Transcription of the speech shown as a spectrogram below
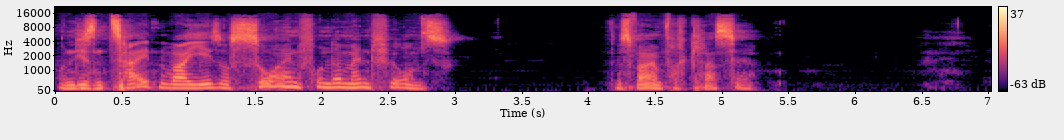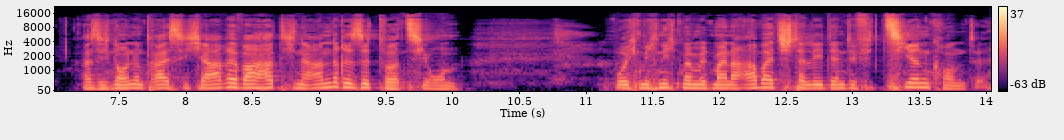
Und in diesen Zeiten war Jesus so ein Fundament für uns. Das war einfach klasse. Als ich 39 Jahre war, hatte ich eine andere Situation, wo ich mich nicht mehr mit meiner Arbeitsstelle identifizieren konnte.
